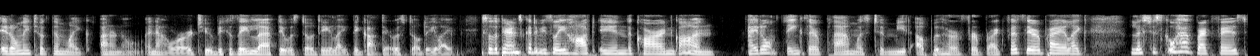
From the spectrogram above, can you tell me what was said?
it only took them like I don't know an hour or two because they left. It was still daylight. They got there. It was still daylight. So the parents could have easily hopped in the car and gone. I don't think their plan was to meet up with her for breakfast. They were probably like, let's just go have breakfast.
